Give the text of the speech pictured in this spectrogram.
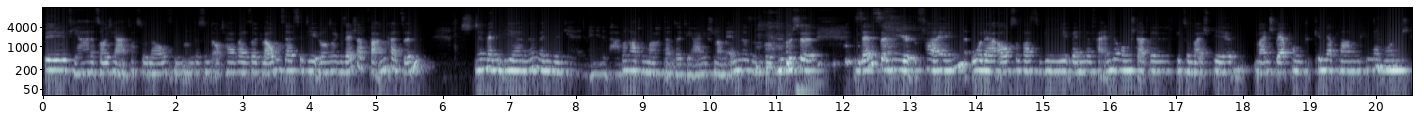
Bild, ja, das sollte ja einfach so laufen. Und das sind auch teilweise Glaubenssätze, die in unserer Gesellschaft verankert sind. Ne, wenn wir, ne, wenn wir, wenn ihr eine Paarberatung macht, dann seid ihr eigentlich schon am Ende. Das sind so typische Sätze, die fallen. Oder auch sowas wie, wenn eine Veränderung stattfindet, wie zum Beispiel mein Schwerpunkt Kinderplanung, Kinderwunsch. Mhm.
